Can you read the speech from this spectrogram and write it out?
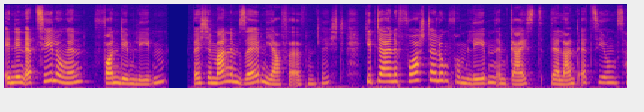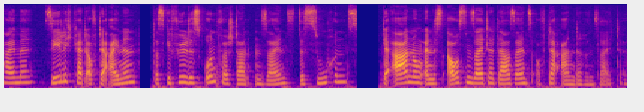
In den Erzählungen von dem Leben, welche Mann im selben Jahr veröffentlicht, gibt er eine Vorstellung vom Leben im Geist der Landerziehungsheime, Seligkeit auf der einen, das Gefühl des Unverstandenseins, des Suchens, der Ahnung eines Außenseiterdaseins auf der anderen Seite.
